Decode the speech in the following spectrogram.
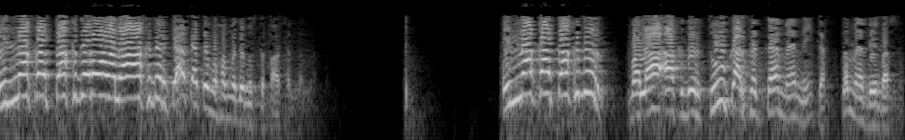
ان کا تقدر والا اخدر کیا کہتے محمد مصطفیٰ صلی اللہ ان کا تقدر والا اقدر۔ تو کر سکتا ہے، میں نہیں کر سکتا، میں بے بس ہوں۔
